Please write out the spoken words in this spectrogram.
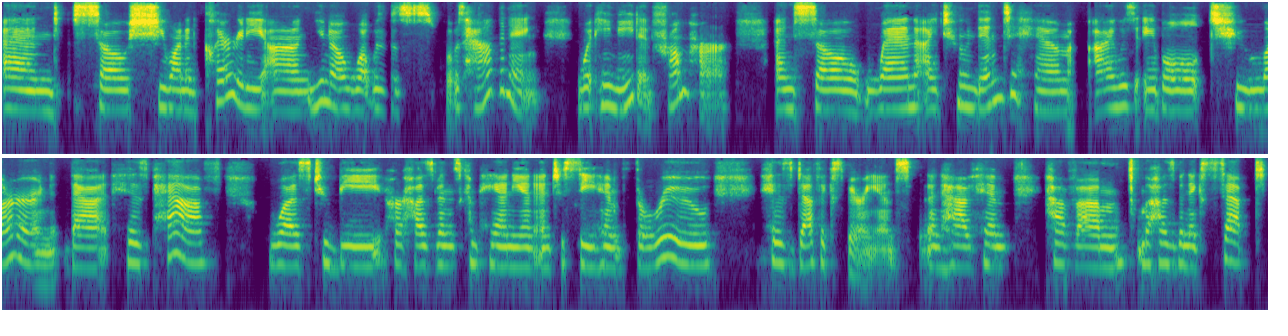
and so she wanted clarity on you know what was what was happening what he needed from her and so when i tuned into him i was able to learn that his path was to be her husband's companion and to see him through his death experience and have him have um, the husband accept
